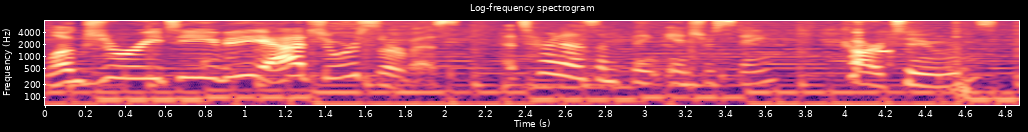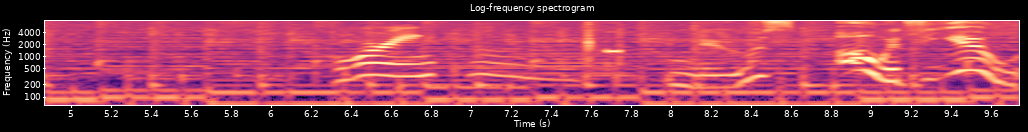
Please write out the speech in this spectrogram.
Luxury TV at your service. Turn on something interesting. Cartoons, Boring. Hmm. News. Oh, it's you!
